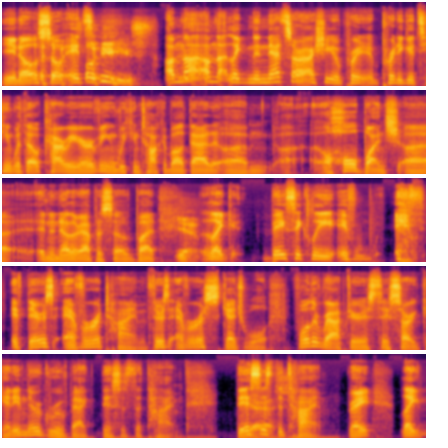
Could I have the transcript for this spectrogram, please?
you know. So it's Please. I'm not I'm not like the Nets are actually a pretty pretty good team without Kyrie Irving, and we can talk about that um a, whole bunch uh in another episode. But Yeah. like basically if if if there's ever a time, if there's ever a schedule for the Raptors to start getting their groove back, this is the time. This is the time, right? Like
